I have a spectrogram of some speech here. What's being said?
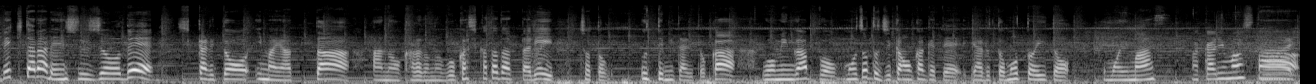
できたら練習場でかりと今やったあの体の動かし方だったりちょっと打ってみたりとかウォーミングアップをもうちょっと時間をかけてやるともっといいと思います。わかりました、あ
